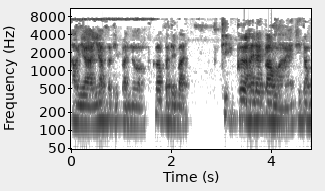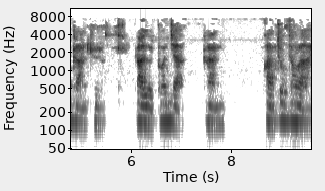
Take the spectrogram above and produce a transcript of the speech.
เอายายะปฏิปันโนก็ปฏิบัติ ที่เพื่อให้ได้เป้าหมายที่ต้องการคือ การหลุดพ้นจากการความทุกข์ทั้งหลาย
